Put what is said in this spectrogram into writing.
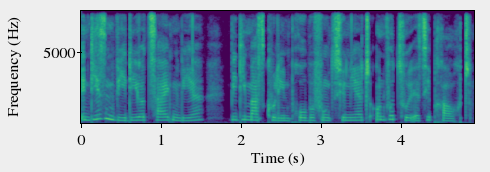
In diesem Video zeigen wir, wie die Maskulinprobe funktioniert und wozu ihr sie braucht.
